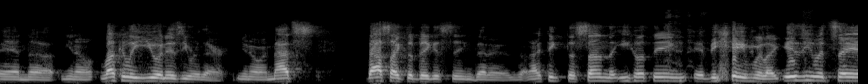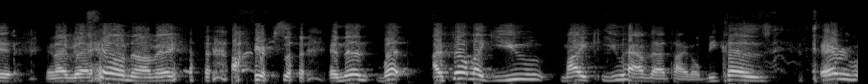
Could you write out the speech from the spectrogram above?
And, uh, you know, luckily you and Izzy were there, you know, and that's, that's like the biggest thing that is. And I think the son, the hijo thing, it became like Izzy would say it, and I'd be like, hell no, man, I'm your son. And then, but I felt like you, Mike, you have that title because every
